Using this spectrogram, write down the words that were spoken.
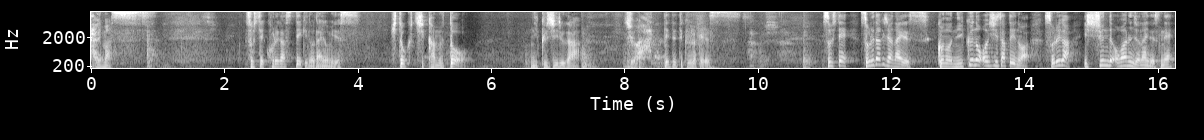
食べます。そしてこれがステーキの醍醐味です。一口噛むと肉汁がジュワーって出てくるわけです。そしてそれだけじゃないです。この肉の美味しさというのはそれが一瞬で終わるんじゃないんですね。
